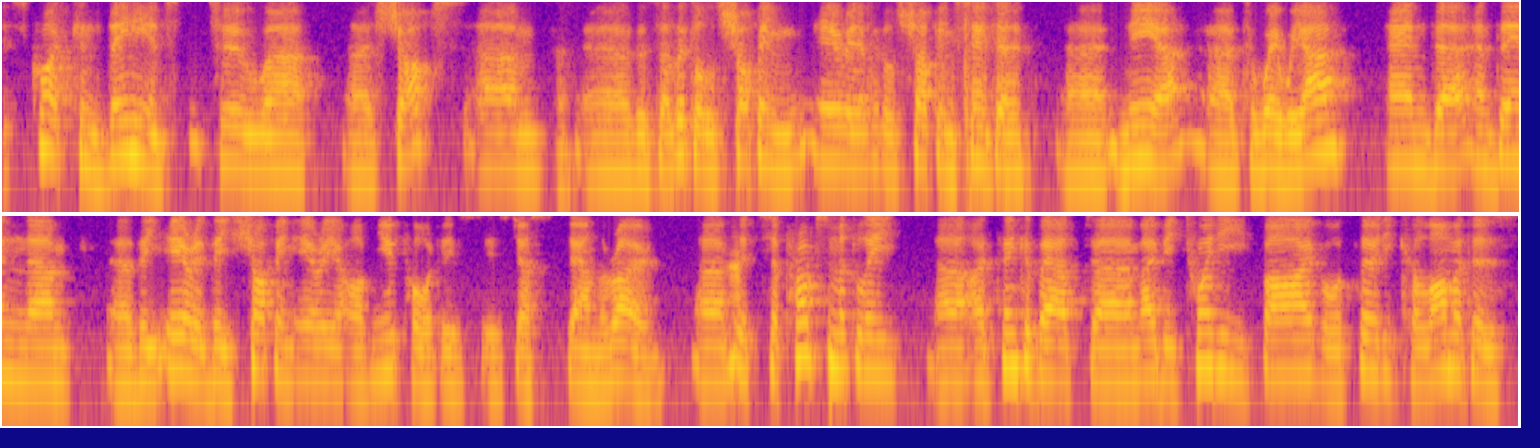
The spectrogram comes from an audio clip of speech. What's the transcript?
It's quite convenient to uh, uh, shops. Um, uh, there's a little shopping area, a little shopping centre near to where we are, and and then um, uh, the area, the shopping area of Newport is, is just down the road. Um, it's approximately, uh, I think, about uh, maybe 25 or 30 kilometres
